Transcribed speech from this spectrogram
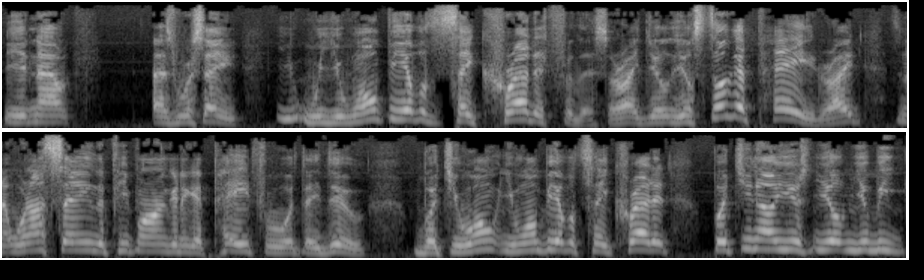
you now as we're saying, you, you won't be able to take credit for this, all right? You'll, you'll still get paid, right? Now, we're not saying that people aren't going to get paid for what they do, but you won't, you won't be able to take credit. But you know, you, you'll, you'll, be,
